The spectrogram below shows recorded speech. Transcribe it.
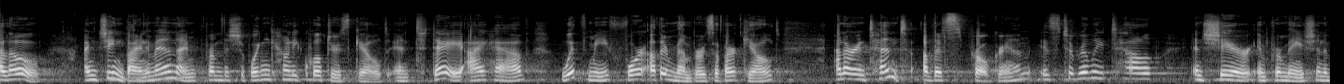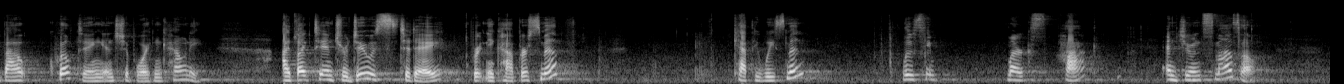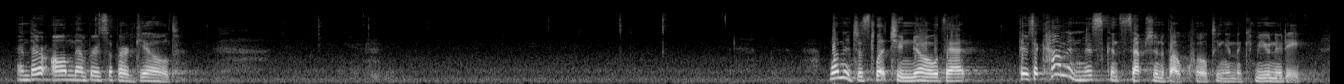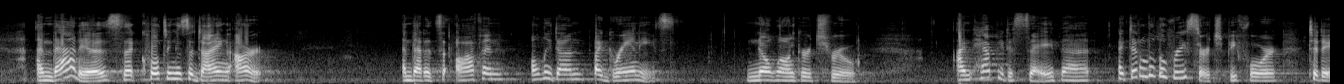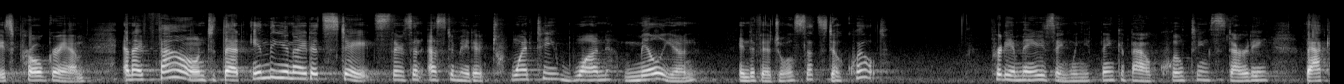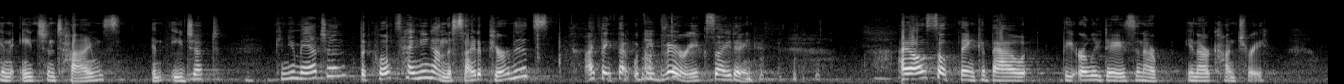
Hello, I'm Jean Beineman. I'm from the Sheboygan County Quilters Guild, and today I have with me four other members of our guild. And our intent of this program is to really tell and share information about quilting in Sheboygan County. I'd like to introduce today Brittany Coppersmith, Kathy Weisman, Lucy Marks Hawk, and June Smazel. And they're all members of our guild. Want to just let you know that there's a common misconception about quilting in the community, and that is that quilting is a dying art, and that it's often only done by grannies. No longer true. I'm happy to say that I did a little research before today's program, and I found that in the United States, there's an estimated 21 million individuals that still quilt. Pretty amazing when you think about quilting starting back in ancient times in Egypt. Mm-hmm. Can you imagine the quilts hanging on the side of pyramids? I think that would be very exciting. I also think about the early days in our, in our country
